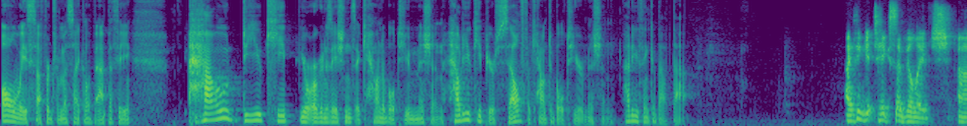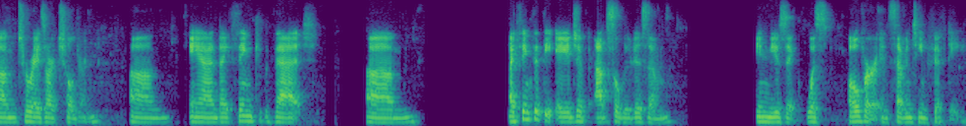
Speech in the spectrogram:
always suffered from a cycle of apathy. How do you keep your organizations accountable to your mission? How do you keep yourself accountable to your mission? How do you think about that? I think it takes a village um, to raise our children. Um, and I think that um, I think that the age of absolutism in music was over in 1750,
